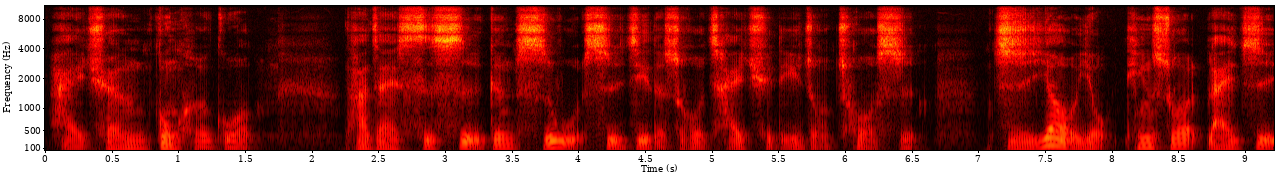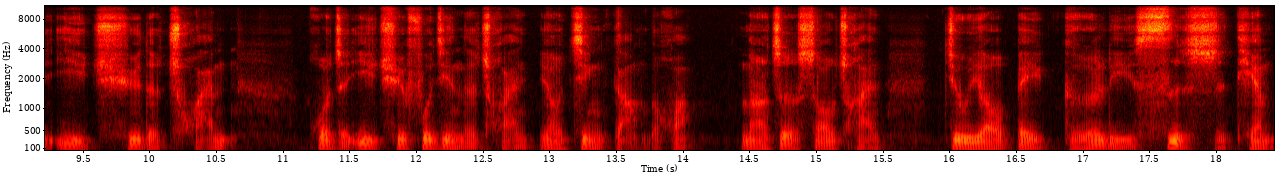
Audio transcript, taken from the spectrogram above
海权共和国。它在十四跟十五世纪的时候采取的一种措施，只要有听说来自疫区的船，或者疫区附近的船要进港的话，那这艘船就要被隔离四十天。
